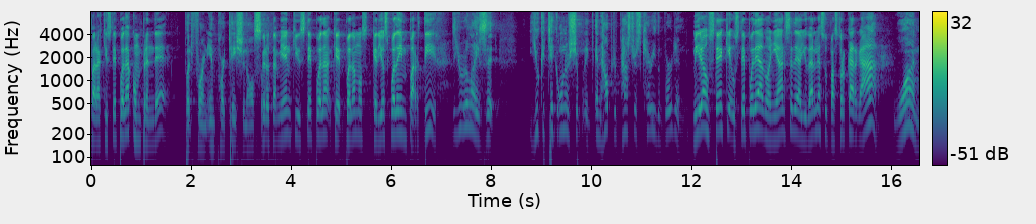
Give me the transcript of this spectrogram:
para que usted pueda comprender, but for an impartation also. pero también que usted pueda que podamos que Dios pueda impartir. Do you realize that you could take ownership and help your pastors carry the burden? Mira usted que usted puede adueñarse de ayudarle a su pastor cargar. One,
